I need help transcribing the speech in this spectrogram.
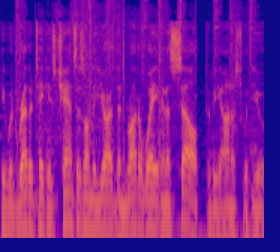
he would rather take his chances on the yard than rot away in a cell, to be honest with you.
